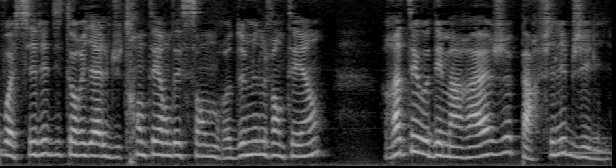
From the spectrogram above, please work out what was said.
voici l'éditorial du 31 décembre 2021, raté au démarrage par Philippe Gély.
